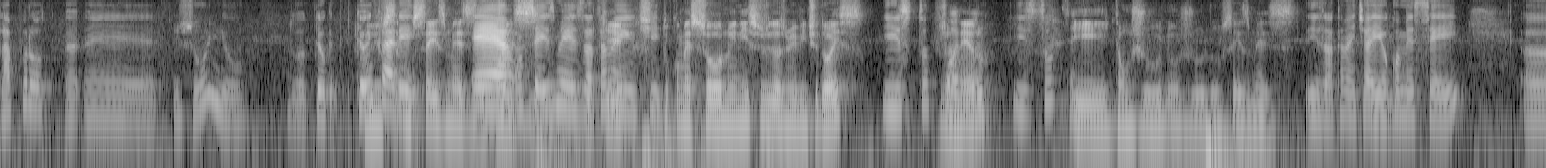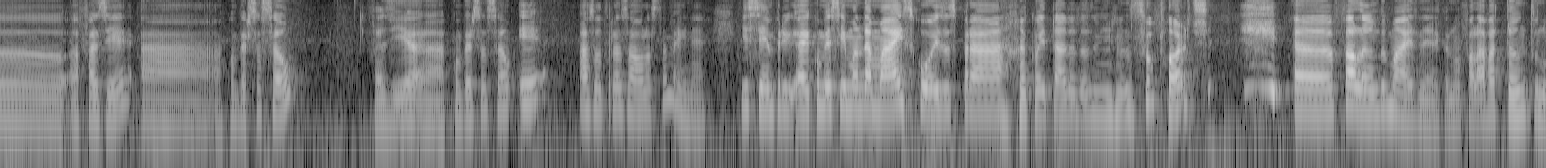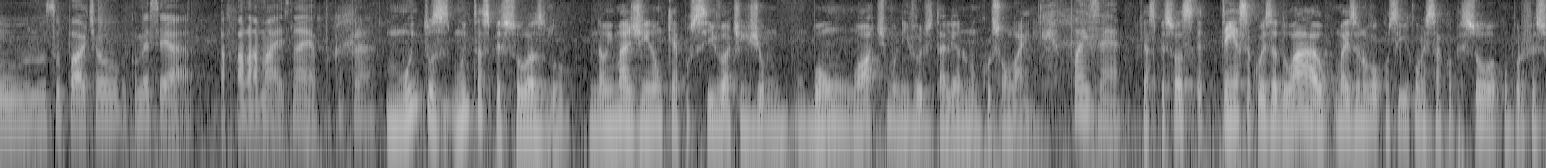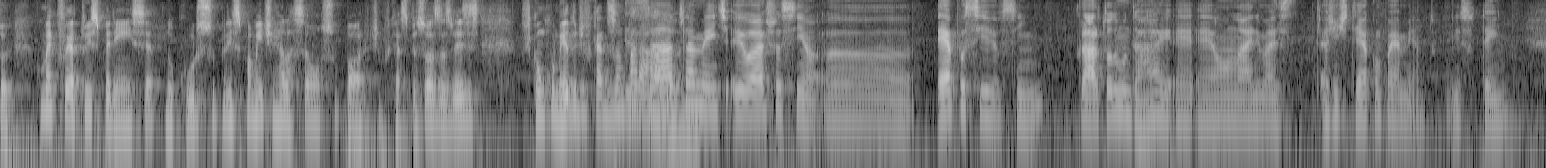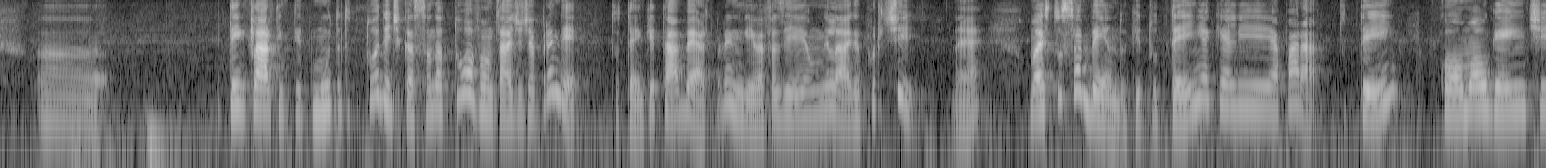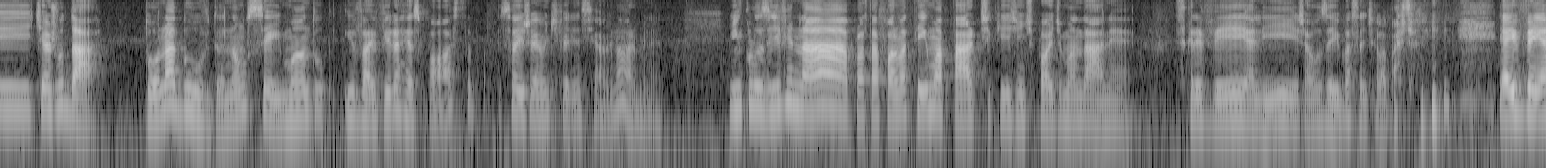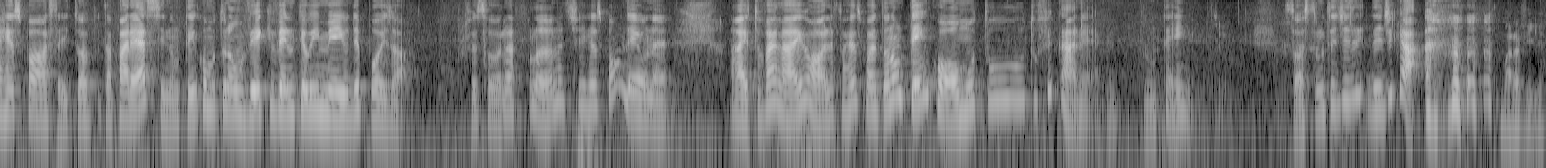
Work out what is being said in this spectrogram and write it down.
lá por é, é, julho do, que eu, que eu Uns- encarei. Uns seis meses é, depois. uns seis meses, exatamente. Tu começou no início de 2022, Isto, Foi janeiro, isto. Sim. e então julho, julho, seis meses. Exatamente. Aí eu comecei ah, a fazer a, a conversação, fazia a conversação e as outras aulas também, né? E sempre, aí comecei a mandar mais coisas para a coitada das meninas do suporte, ah, falando mais, né? Que eu não falava tanto no, no suporte, eu comecei a, a falar mais na época para Muitos, muitas pessoas, Lu, não imaginam que é possível atingir um, um bom, um ótimo nível de italiano num curso online. Pois é. Porque as pessoas têm essa coisa do, ah, mas eu não vou conseguir conversar com a pessoa, com o professor. Como é que foi a tua experiência no curso, principalmente em relação ao suporte? Porque as pessoas, às vezes, ficam com medo de ficar desamparadas. né? Exatamente. Eu acho assim, ó, ah, é possível sim. Claro, todo mundo, ah, é, é online, mas a gente tem acompanhamento. Isso tem. Ah, tem, claro, tem que ter muita tua dedicação, da tua vontade de aprender. Tu tem que estar aberto para ninguém vai fazer um milagre por ti, né? Mas tu sabendo que tu tem aquele aparato, tu tem como alguém te, te ajudar. Tô na dúvida, não sei, mando e vai vir a resposta. Isso aí já é um diferencial enorme, né? Inclusive na plataforma tem uma parte que a gente pode mandar, né? Escrever ali, já usei bastante aquela parte ali. E aí vem a resposta. E tu, tu aparece, não tem como tu não ver que vem no teu e-mail depois, ó. Professora fulana te respondeu, né? Aí tu vai lá e olha a tua resposta. Então não tem como tu, tu ficar, né? Não tem. Só se tu não te de- dedicar. Maravilha.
